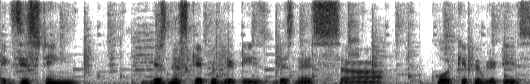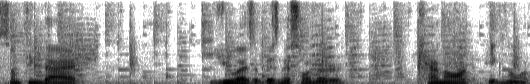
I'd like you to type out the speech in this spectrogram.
existing business capabilities, business uh, core capabilities, something that you as a business owner cannot ignore.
